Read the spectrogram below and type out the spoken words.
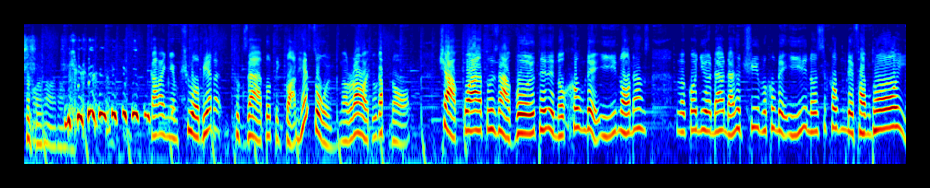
Thôi, thôi, thôi. các anh em chưa biết đấy. Thực ra tôi tính toán hết rồi. Mà rồi tôi gặp nó. Chả qua tôi giả vờ thế để nó không để ý. Nó đang là coi như đang đá được stream nó không để ý thì nó sẽ không đề phòng thôi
